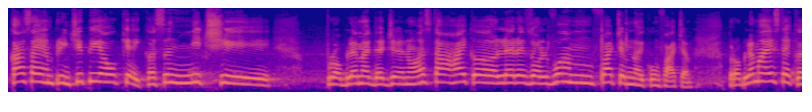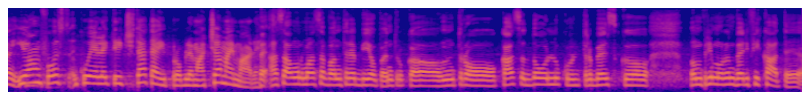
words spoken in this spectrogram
casa e în principiu e ok, că sunt mici probleme de genul ăsta, hai că le rezolvăm, facem noi cum facem. Problema este că eu am fost cu electricitatea, e problema cea mai mare. Pe asta am urmat să vă întreb eu, pentru că într-o casă două lucruri trebuie în primul rând verificate.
